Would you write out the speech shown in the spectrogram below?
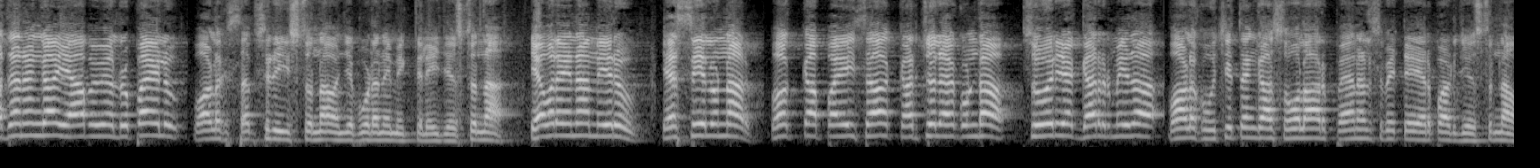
అదనంగా యాభై వేల రూపాయలు వాళ్ళకి సబ్సిడీ ఇస్తున్నాం అని చెప్పి కూడా నేను మీకు తెలియజేస్తున్నా. ఎవరైనా మీరు ఎస్సీలు ఉన్నారు ఒక్క పైసా ఖర్చు లేకుండా సూర్య గర్ మీద వాళ్ళకు ఉచితంగా సోలార్ ప్యానెల్స్ పెట్టే ఏర్పాటు చేస్తున్నాం.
